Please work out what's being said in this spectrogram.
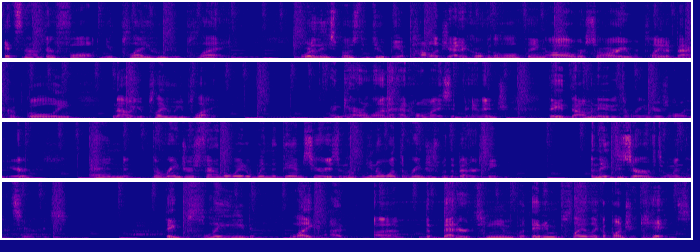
it's not their fault. You play who you play. What are they supposed to do? Be apologetic over the whole thing? Oh, we're sorry, we're playing a backup goalie. No, you play who you play. And Carolina had home ice advantage. They had dominated the Rangers all year. And the Rangers found a way to win the damn series. And you know what? The Rangers were the better team. And they deserved to win that series. They played like a, a the better team, but they didn't play like a bunch of kids.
